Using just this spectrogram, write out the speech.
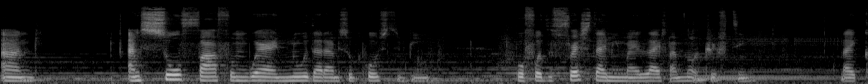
And I'm so far from where I know that I'm supposed to be. But for the first time in my life, I'm not drifting. Like,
